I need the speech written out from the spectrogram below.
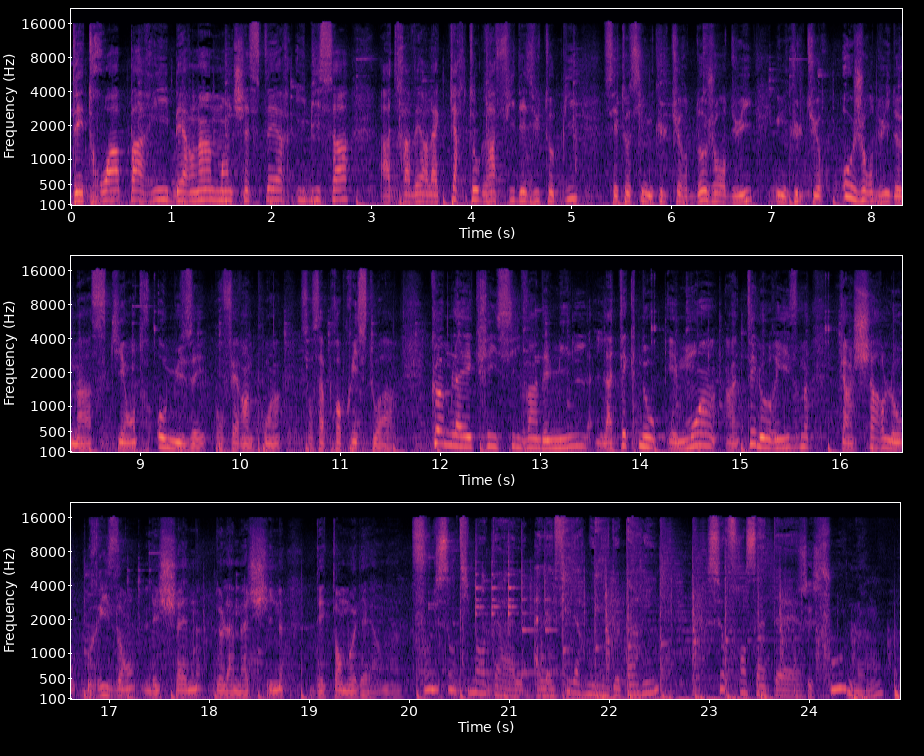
Détroit, Paris, Berlin, Manchester, Ibiza, à travers la cartographie des utopies, c'est aussi une culture d'aujourd'hui, une culture aujourd'hui de masse qui entre au musée pour faire un point sur sa propre histoire. Comme l'a écrit Sylvain Desmille, la techno est moins un taylorisme qu'un charlot brisant les chaînes de la machine des temps modernes. Foule sentimentale à la Philharmonie de Paris sur France Inter. C'est fou, hein?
